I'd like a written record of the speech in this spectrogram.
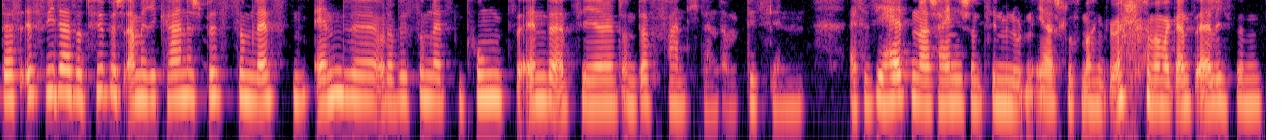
das ist wieder so typisch amerikanisch bis zum letzten Ende oder bis zum letzten Punkt zu Ende erzählt. Und das fand ich dann so ein bisschen. Also, sie hätten wahrscheinlich schon zehn Minuten eher Schluss machen können, wenn wir mal ganz ehrlich sind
